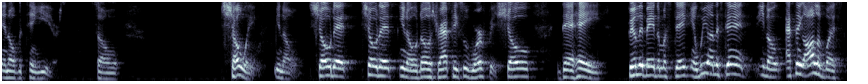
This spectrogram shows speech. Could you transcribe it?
in over ten years. So show it, you know, show that show that you know those draft picks was worth it. Show that hey, Philly made a mistake, and we understand. You know, I think all of us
